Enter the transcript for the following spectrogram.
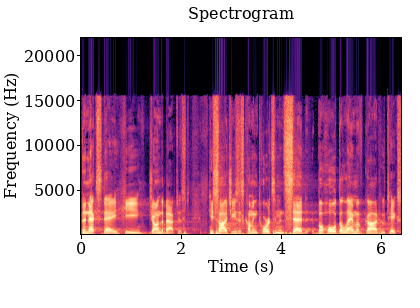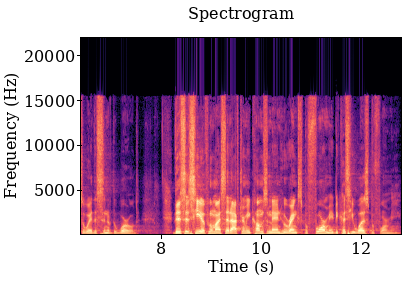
The next day, he, John the Baptist, he saw Jesus coming towards him and said, Behold, the Lamb of God who takes away the sin of the world. This is he of whom I said, After me comes a man who ranks before me, because he was before me.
